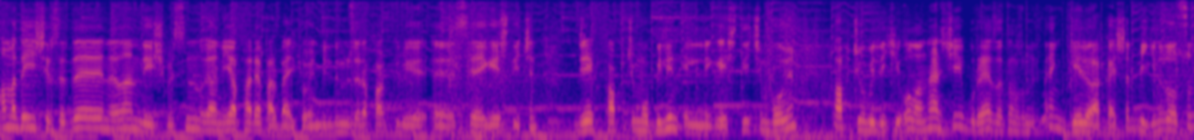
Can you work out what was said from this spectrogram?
Ama değişirse de neden değişmesin? Yani yapar yapar belki oyun. Bildiğimiz üzere farklı bir e, siteye geçtiği için direkt PUBG Mobile'in eline geçtiği için bu oyun PUBG Mobile'deki olan her şey buraya zaten otomatikman geliyor arkadaşlar. Bilginiz olsun.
